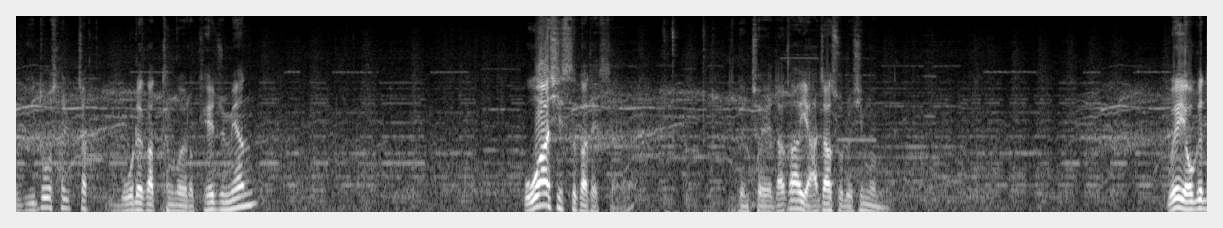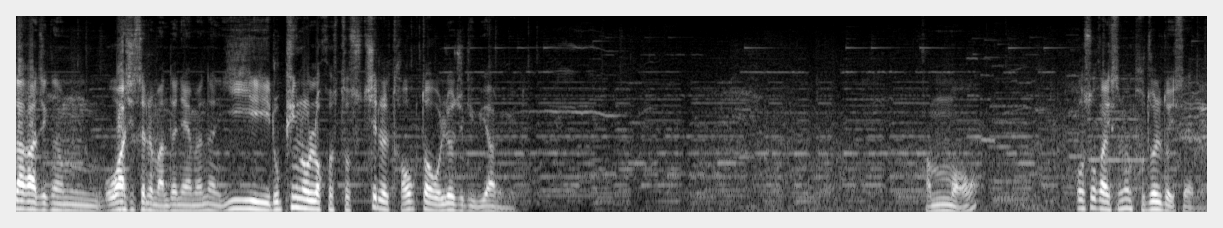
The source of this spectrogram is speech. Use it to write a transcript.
여기도 살짝 모래 같은 거 이렇게 해주면 오아시스가 됐어요. 근처에다가 야자수를 심으면 돼. 왜 여기다가 지금 오아시스를 만드냐면은 이 루핑 롤러코스터 수치를 더욱더 올려주기 위함입니다. 건모 호수가 있으면 부들도 있어야 돼요.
